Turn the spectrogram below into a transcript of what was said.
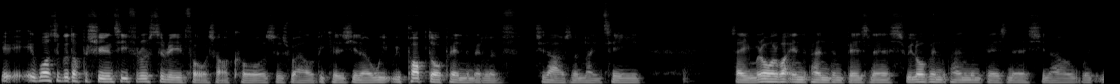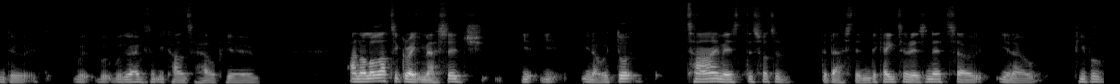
it, it was a good opportunity for us to reinforce our cause as well because you know we, we popped up in the middle of 2019 saying we're all about independent business. We love independent business. You know, we, we do we, we do everything we can to help you. And although that's a great message, you, you, you know, it do, time is the sort of the best indicator, isn't it? So you know, people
